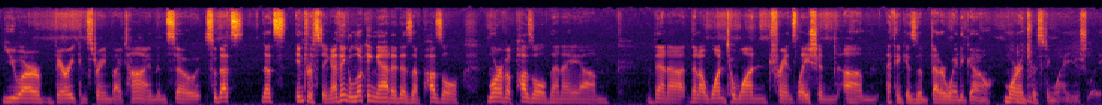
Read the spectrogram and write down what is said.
you are very constrained by time. And so, so that's that's interesting. I think looking at it as a puzzle, more of a puzzle than a um, than a than a one to one translation. Um, I think is a better way to go, more mm-hmm. interesting way usually.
